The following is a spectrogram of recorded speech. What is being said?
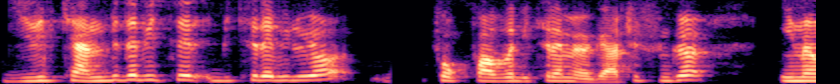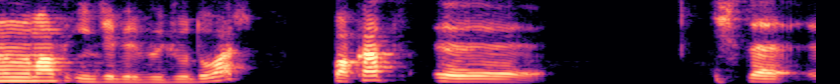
Girip kendi de bitir, bitirebiliyor. Çok fazla bitiremiyor gerçi çünkü inanılmaz ince bir vücudu var. Fakat e, işte e,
